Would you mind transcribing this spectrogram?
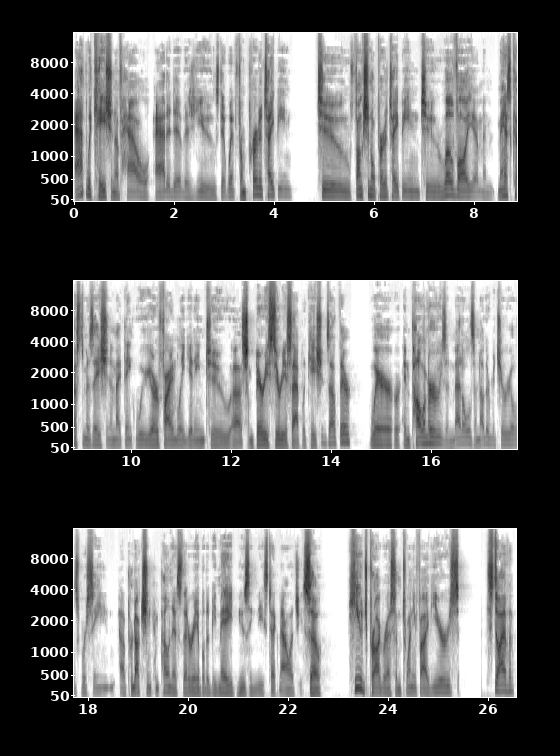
application of how additive is used. It went from prototyping to functional prototyping to low volume and mass customization. And I think we are finally getting to uh, some very serious applications out there where in polymers and metals and other materials, we're seeing uh, production components that are able to be made using these technologies. So huge progress in 25 years. Still haven't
